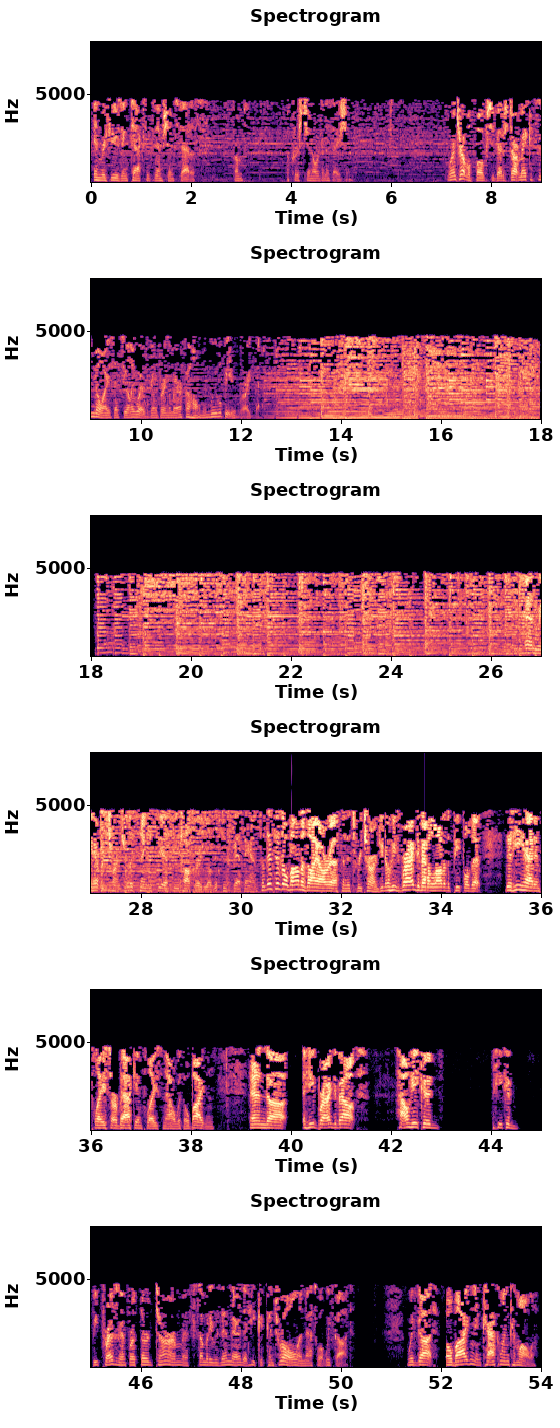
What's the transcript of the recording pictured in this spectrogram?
in refusing tax exemption status from a Christian organization. We're in trouble, folks. You better start making some noise. That's the only way we're going to bring America home, and we will be right back. And we have returned. You're listening to CSC Talk Radio. This is Beth Ann. So this is Obama's IRS and it's returned. You know, he's bragged about a lot of the people that, that he had in place are back in place now with O'Biden. And, uh, he bragged about how he could, he could be president for a third term if somebody was in there that he could control and that's what we've got. We've got O'Biden and cackling Kamala.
